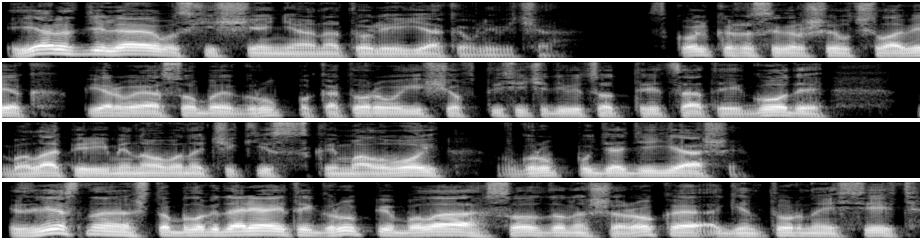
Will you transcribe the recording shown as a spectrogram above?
я разделяю восхищение Анатолия Яковлевича. Сколько же совершил человек, первая особая группа которого еще в 1930-е годы была переименована чекистской молвой в группу дяди Яши. Известно, что благодаря этой группе была создана широкая агентурная сеть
